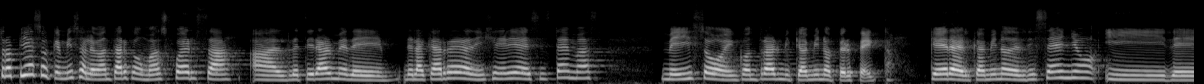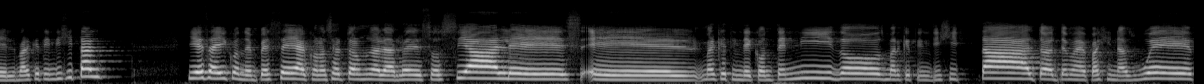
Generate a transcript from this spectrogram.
tropiezo que me hizo levantar con más fuerza al retirarme de la carrera de ingeniería de sistemas me hizo encontrar mi camino perfecto, que era el camino del diseño y del marketing digital. Y es ahí cuando empecé a conocer todo el mundo de las redes sociales, el marketing de contenidos, marketing digital, todo el tema de páginas web.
